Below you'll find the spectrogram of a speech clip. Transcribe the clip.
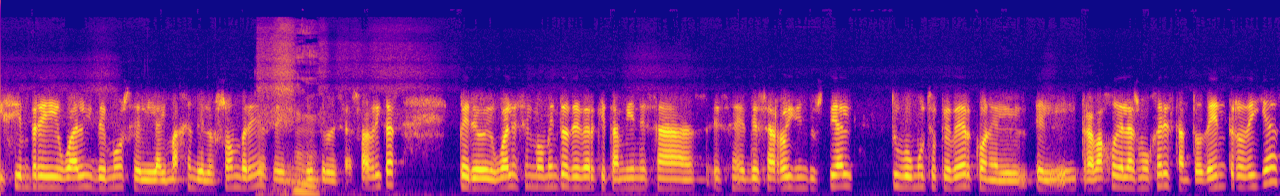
y siempre igual vemos la imagen de los hombres hmm. dentro de esas fábricas, pero igual es el momento de ver que también esas, ese desarrollo industrial tuvo mucho que ver con el, el trabajo de las mujeres, tanto dentro de ellas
